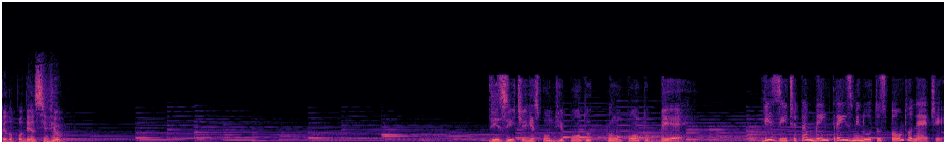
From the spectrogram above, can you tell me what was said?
pelo poder civil. Visite respondi.com.br. Visite também 3minutos.net.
